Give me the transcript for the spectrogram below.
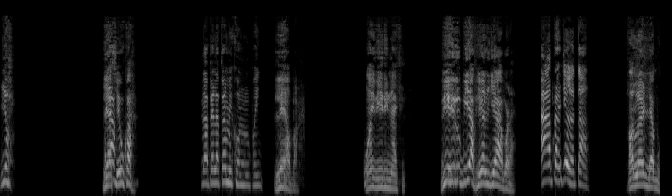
લ્યો. લે આ સેવ ખા. ના પેલા તમે કોમ પછી લે બા. કોઈ વેરી નાખી. વીસ રૂપિયા ફેલ ગયા આપડા આ આપણા જે હતા હલાડ લેબુ.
